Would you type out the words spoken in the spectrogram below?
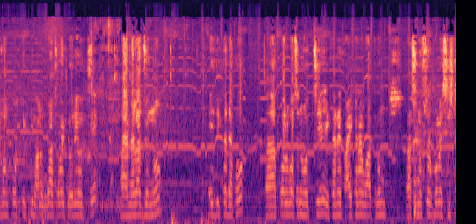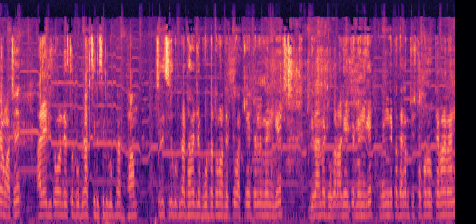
এবং প্রত্যেকটি মানুষরা সবাই তৈরি হচ্ছে মেলার জন্য। এই দিকটা দেখো। কল বসানো হচ্ছে, এখানে পায়খানা, বাথরুম সমস্ত রকমের সিস্টেম আছে। আর এই যে তোমরা দেখছ গোপীনাথ, শ্রী শ্রী গোপীনাথ ধাম। শ্রী শ্রী গোপীনাথ ধামের যে বোর্ডটা তোমরা দেখতে পাচ্ছ, এটা হলো মেন গেট গ্রামে ঢোকার আগে এটা মেন গেট মেন গেটটা দেখানোর চেষ্টা করো ক্যামেরাম্যান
